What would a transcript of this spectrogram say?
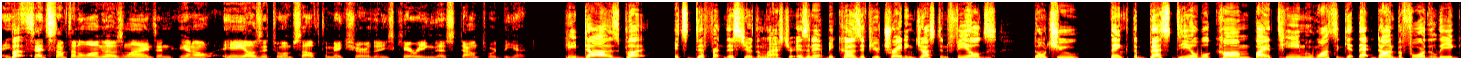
he but, said something along those lines, and you know he owes it to himself to make sure that he's carrying this down toward the end. He does, but it's different this year than last year, isn't it? Because if you're trading Justin Fields, don't you think the best deal will come by a team who wants to get that done before the league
